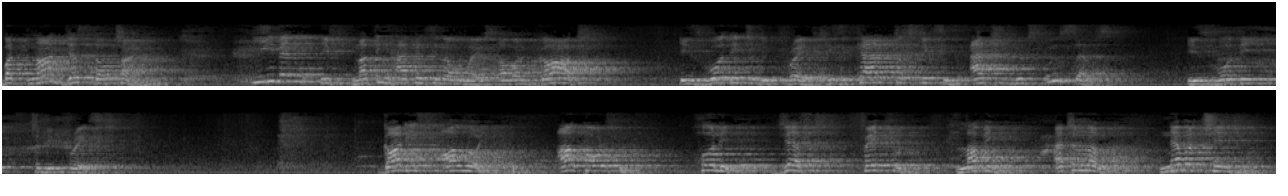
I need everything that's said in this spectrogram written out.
But not just that time. Even if nothing happens in our lives, our God is worthy to be praised. His characteristics, his attributes, himself is worthy to be praised. God is all knowing, all powerful, holy, just, faithful, loving, eternal, never changing.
